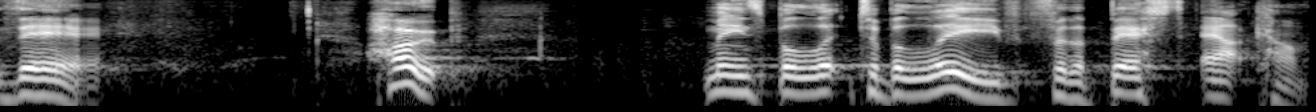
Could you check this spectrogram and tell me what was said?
there. Hope means to believe for the best outcome.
